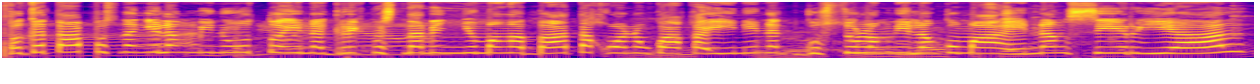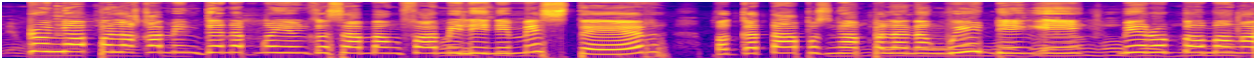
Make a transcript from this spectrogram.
Pagkatapos ng ilang minuto ay nag-request na rin yung mga bata kung anong kakainin at gusto lang nilang kumain ng cereal. Pero nga pala kaming ganap ngayon kasama ang family ni Mister. Pagkatapos nga pala ng wedding eh, meron pa mga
